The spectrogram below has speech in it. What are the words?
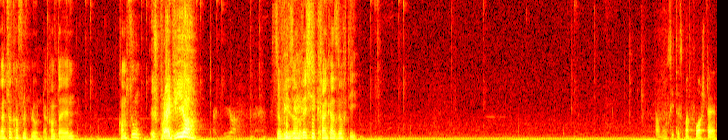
Ja, circa 5 Minuten. Da kommt er hin. Kommst du? Ich bleib hier! So wie so ein richtig kranker Suchti. Muss sich das mal vorstellen.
